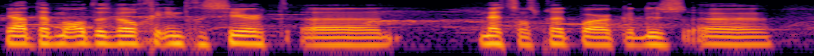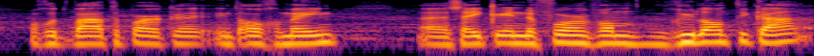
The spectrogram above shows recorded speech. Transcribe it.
het heeft me altijd wel geïnteresseerd. net zoals pretparken. Dus, maar goed, waterparken in het algemeen. Zeker in de vorm van Rulantica.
